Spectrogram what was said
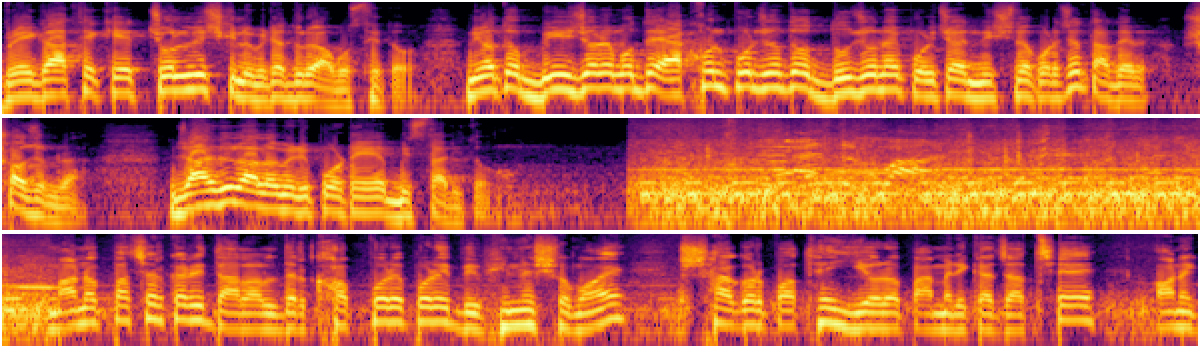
ব্রেগা থেকে চল্লিশ কিলোমিটার দূরে অবস্থিত। নিহত বিশ জনের মধ্যে এখন পর্যন্ত দুজনের পরিচয় নিশ্চিত করেছেন তাদের স্বজনরা। জাহিদুল আলমের রিপোর্টে বিস্তারিত। মানব পাচারকারী দালালদের খপ্পরে পড়ে বিভিন্ন সময় সাগর পথে ইউরোপ, আমেরিকা যাচ্ছে অনেক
